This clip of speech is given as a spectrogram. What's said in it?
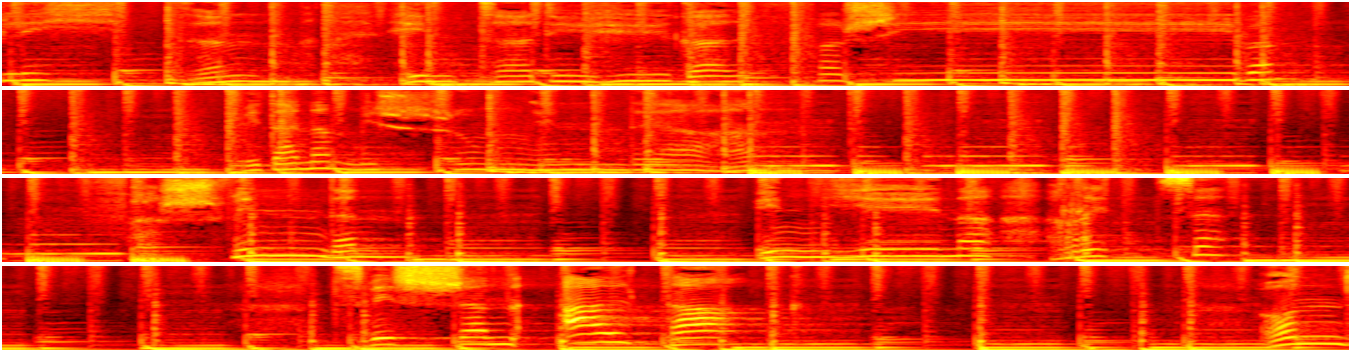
Pflichten hinter die Hügel verschieben, mit einer Mischung in der Hand. Verschwinden in jener Ritze zwischen Alltag und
